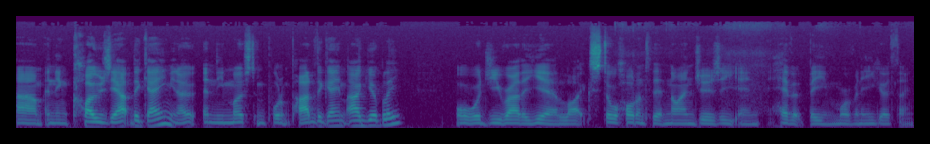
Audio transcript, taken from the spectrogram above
um, and then close out the game, you know, in the most important part of the game, arguably, or would you rather, yeah, like still hold on to that nine jersey and have it be more of an ego thing?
